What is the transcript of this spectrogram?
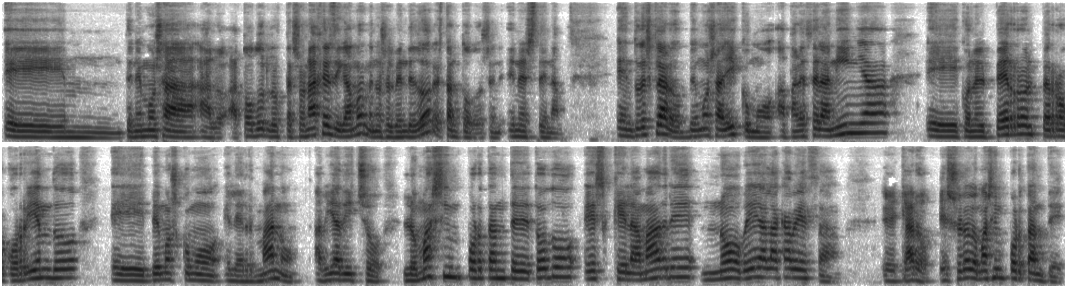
em, tenemos a, todos los personajes, digamos, menos el vendedor, están todos en, escena. Entonces, claro, vemos ahí como aparece la niña eh, con el perro, el perro corriendo, eh, vemos como el hermano había dicho, lo más importante de todo es que la madre no vea la cabeza. eh, claro, eso era lo más importante.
